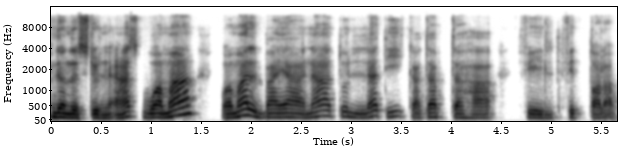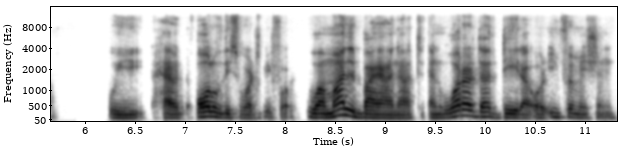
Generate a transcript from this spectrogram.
Then the student asks, وما وما البيانات التي كتبتها في في الطلب? We had all of these words before. وما البيانات and what are the data or information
